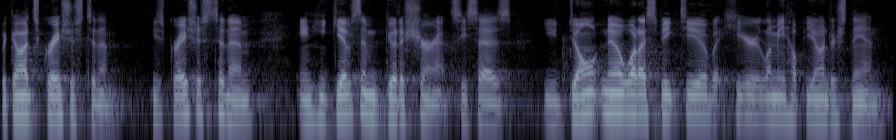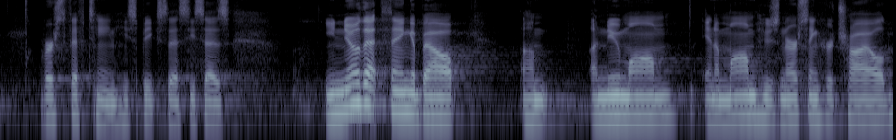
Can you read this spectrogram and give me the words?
But God's gracious to them. He's gracious to them, and He gives them good assurance. He says, You don't know what I speak to you, but here, let me help you understand verse 15, he speaks this. He says, You know that thing about um, a new mom and a mom who's nursing her child?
